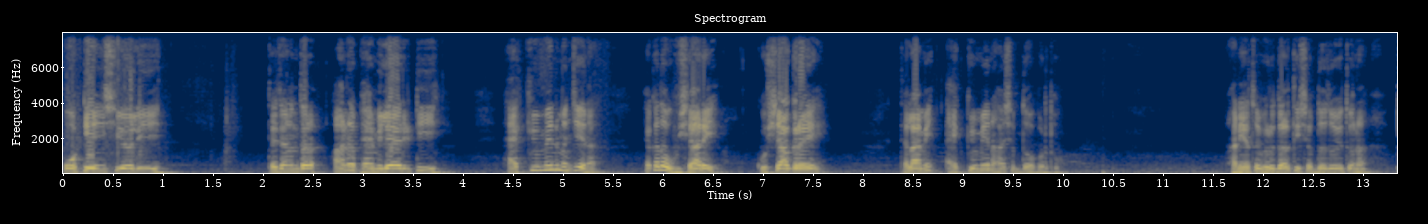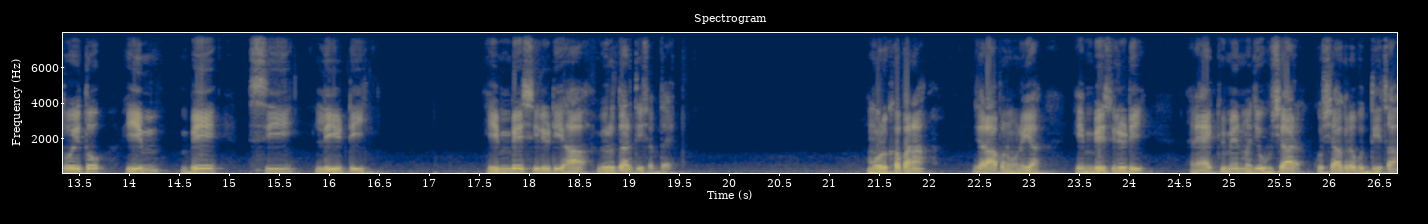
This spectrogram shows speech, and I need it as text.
पोटेन्शियली त्याच्यानंतर अनफॅमिलॅरिटी ॲक्युमेन म्हणजे ना एखादा हुशार आहे कुशाग्र आहे त्याला आम्ही ॲक्युमेन हा शब्द वापरतो. आणि याचा विरुद्धार्थी शब्द जो येतो ना तो येतो इम्बेसिलिटी इम्बेसिलिटी हा विरुद्धार्थी शब्द आहे. मूर्खपणा ज्याला आपण म्हणूया इम्बेसिलिटी आणि ॲक्युमेन म्हणजे हुशार कुशाग्र बुद्धीचा.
